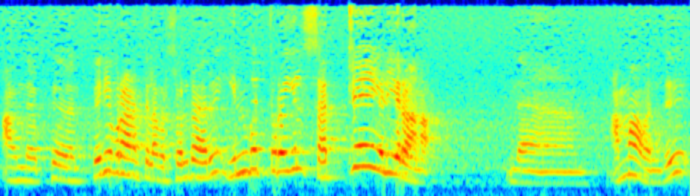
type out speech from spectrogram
அந்த பெ- பெரிய புராணத்தில் அவர் சொல்கிறாரு இன்பத்துறையில் சற்றே எளியரானார். இந்த அம்மா வந்து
